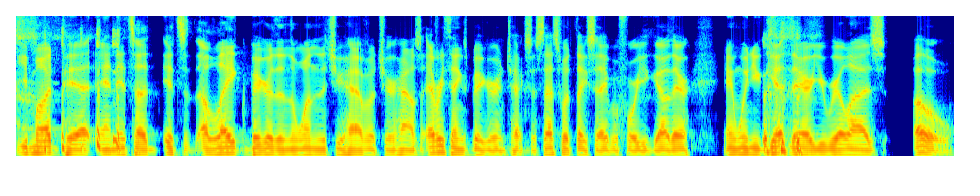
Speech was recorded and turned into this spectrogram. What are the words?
mud pit, and it's a it's a lake bigger than the one that you have at your house. Everything's bigger in Texas. That's what they say before you go there. And when you get there, you realize, oh,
